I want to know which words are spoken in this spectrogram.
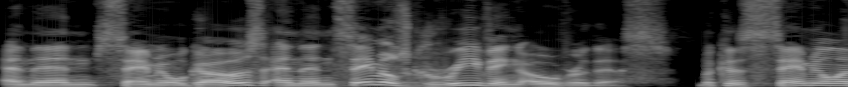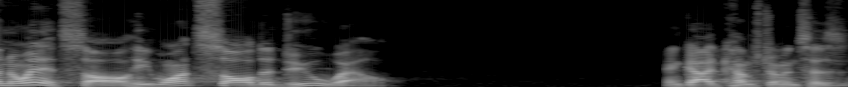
And then Samuel goes, and then Samuel's grieving over this because Samuel anointed Saul. He wants Saul to do well. And God comes to him and says,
